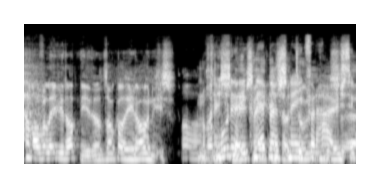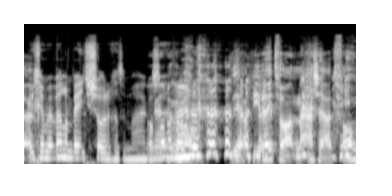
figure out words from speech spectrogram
dan overleef je dat niet. Dat is ook wel ironisch. Oh, Nog geen moeder is net naar Sneek verhuisd. Dus, uh, ik begin me wel een beetje zorgen te maken. Dat snap ik wel. ja, wie weet wel een nazaat van.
